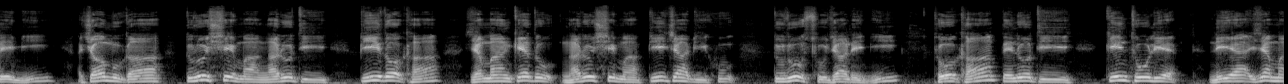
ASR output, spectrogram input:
လိမ့်မည်အကြောင်းမူကားသူတို့ရှေ့မှငါတို့သည် ပြေးသောအခါယမန်ကဲ့သို့ငါတို့ရှေ့မှပြေးကြပြီဟု သူတို့ဆိုကြလိမ့်မည်ထိုအခါသင်တို့သည်ကင်းထိုးလျက်နေရာအရမှ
